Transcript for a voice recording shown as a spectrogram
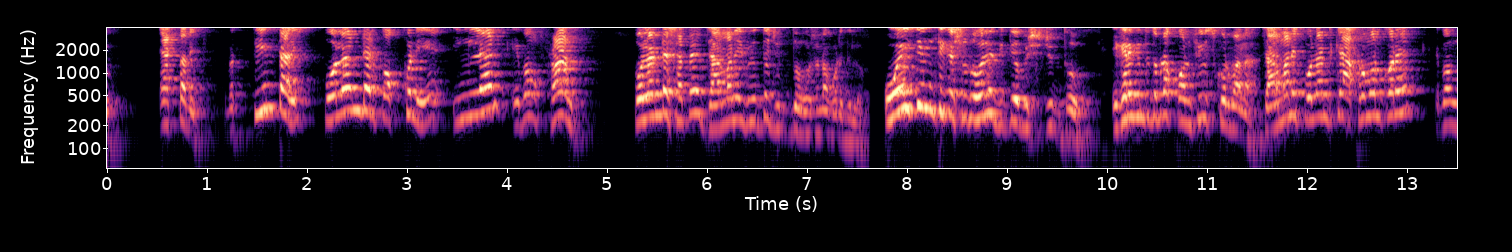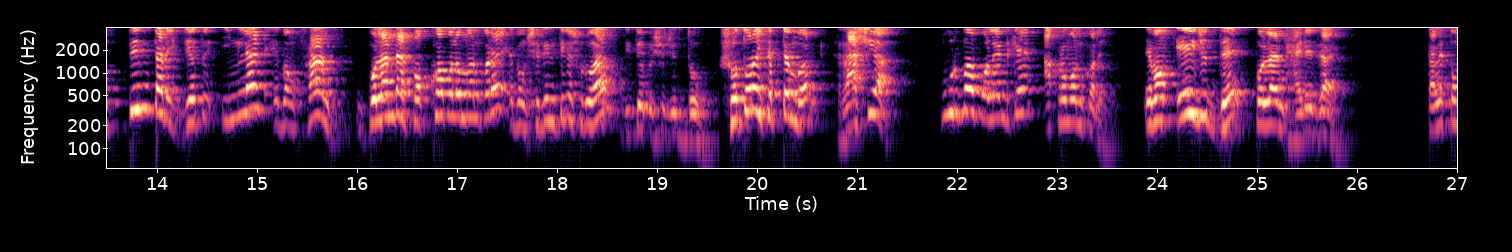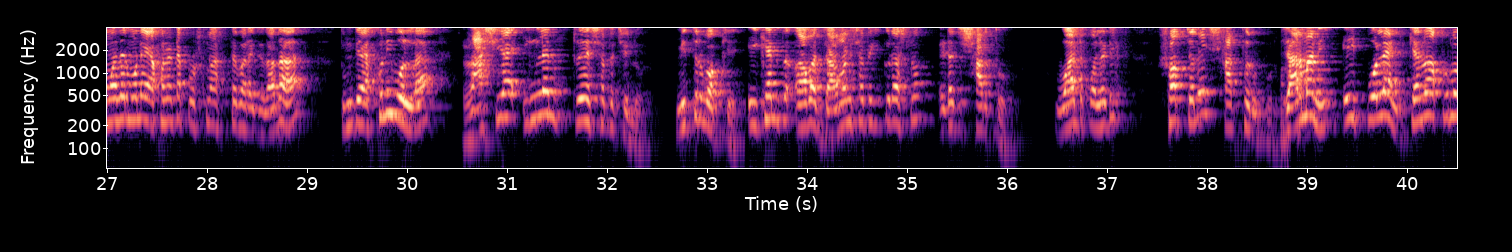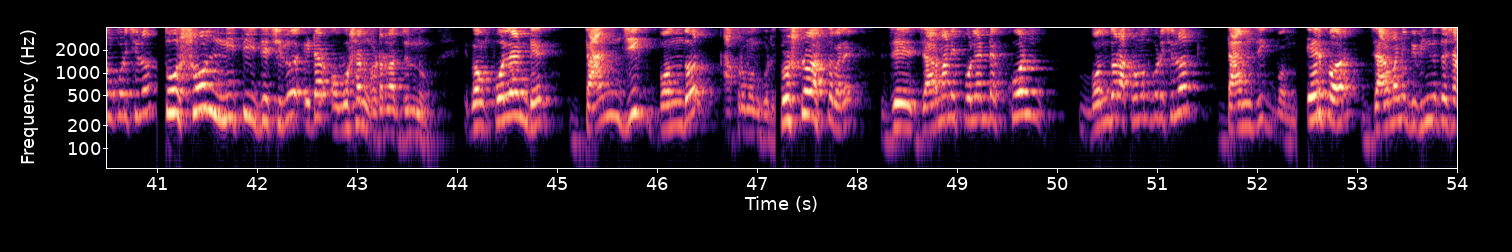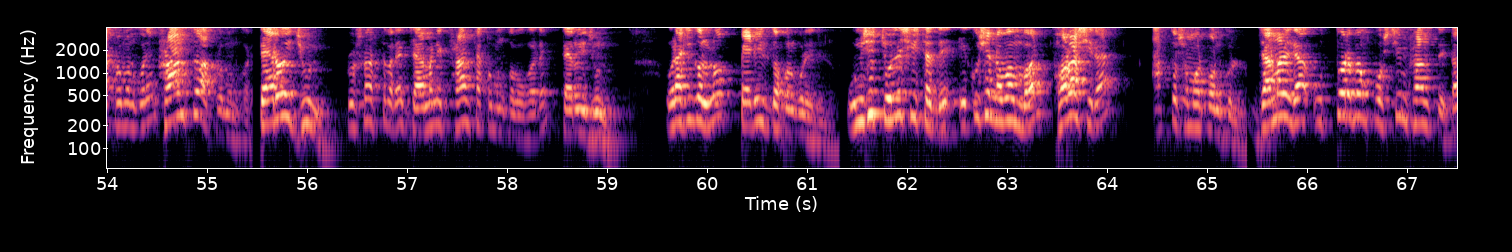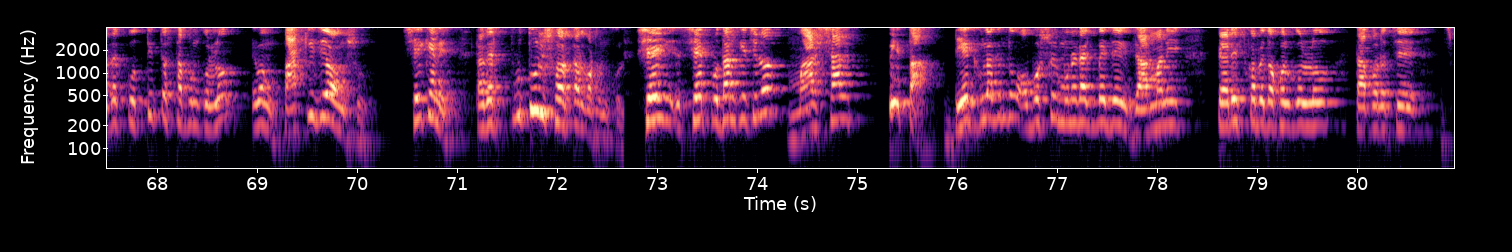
এক তারিখ। এবার তিন তারিখ পোল্যান্ডের পক্ষ নিয়ে ইংল্যান্ড এবং ফ্রান্স পোল্যান্ডের সাথে জার্মানির বিরুদ্ধে যুদ্ধ ঘোষণা করে দিল। ওই দিন থেকে শুরু হলো দ্বিতীয় বিশ্বযুদ্ধ। এখানে কিন্তু তোমরা কনফিউজ করবা না। জার্মানি পোল্যান্ডকে আক্রমণ করে এবং তিন তারিখ যেহেতু ইংল্যান্ড এবং ফ্রান্স পোল্যান্ডের পক্ষ অবলম্বন করে এবং সেদিন থেকে শুরু হয় দ্বিতীয় বিশ্বযুদ্ধ। সতেরোই সেপ্টেম্বর রাশিয়া পূর্ব পোল্যান্ডকে আক্রমণ করে এবং এই যুদ্ধে পোল্যান্ড হারে যায়। তাহলে তোমাদের মনে এখন একটা প্রশ্ন আসতে পারে যে, দাদা, তুমি তো এখনই বললা রাশিয়া ইংল্যান্ড ইংল্যান্ডের সাথে ছিল। মিত্রপক্ষে। এইখানে তো আবার জার্মানির সাথে কি করে আসলো? এটা হচ্ছে স্বার্থ। ওয়ার্ল্ড পলিটিক্স সব চলে স্বার্থের উপর। জার্মানি এই পোল্যান্ড কেন আক্রমণ করেছিল? তোষণ নীতি যে ছিল, এটার অবসান ঘটানোর জন্য। এবং পোল্যান্ডের ডানজিক বন্দর আক্রমণ করে প্রশ্ন আসতে পারে যে জার্মানি পোল্যান্ডের কোন বন্দর আক্রমণ করেছিল? ডানজিক বন্দর। এরপর জার্মানি বিভিন্ন দেশ আক্রমণ করে, ফ্রান্সও আক্রমণ করে। তেরোই জুন। প্রশ্ন আসতে পারে, জার্মানি ফ্রান্স আক্রমণ কবে করে? তেরোই জুন। ওরা কি করল? প্যারিস দখল করে নিল। উনিশশো চল্লিশ খ্রিস্টাব্দে একুশে নভেম্বর ফরাসিরা আত্মসমর্পণ করল। জার্মানিরা উত্তর এবং পশ্চিম ফ্রান্সে তাদের কর্তৃত্ব স্থাপন করল এবং বাকি যে অংশ, সেইখানে তাদের পুতুল সরকার গঠন করল। সেই, সে প্রধান কে ছিল? Marshal Petain. ডেটগুলো কিন্তু অবশ্যই মনে রাখবে যে জার্মানি প্যারিস কবে দখল করল, তারপর হচ্ছে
